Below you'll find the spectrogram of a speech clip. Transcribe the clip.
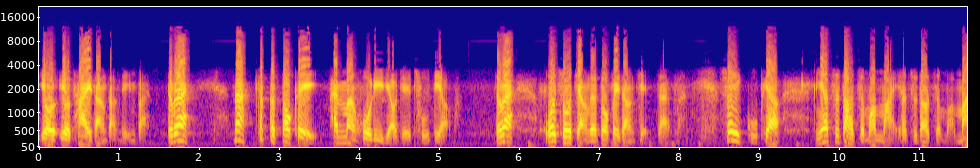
又又差一档涨停板，对不对？那这个都可以慢慢获利了结出掉嘛，对不对？我所讲的都非常简单嘛，所以股票你要知道怎么买，要知道怎么卖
